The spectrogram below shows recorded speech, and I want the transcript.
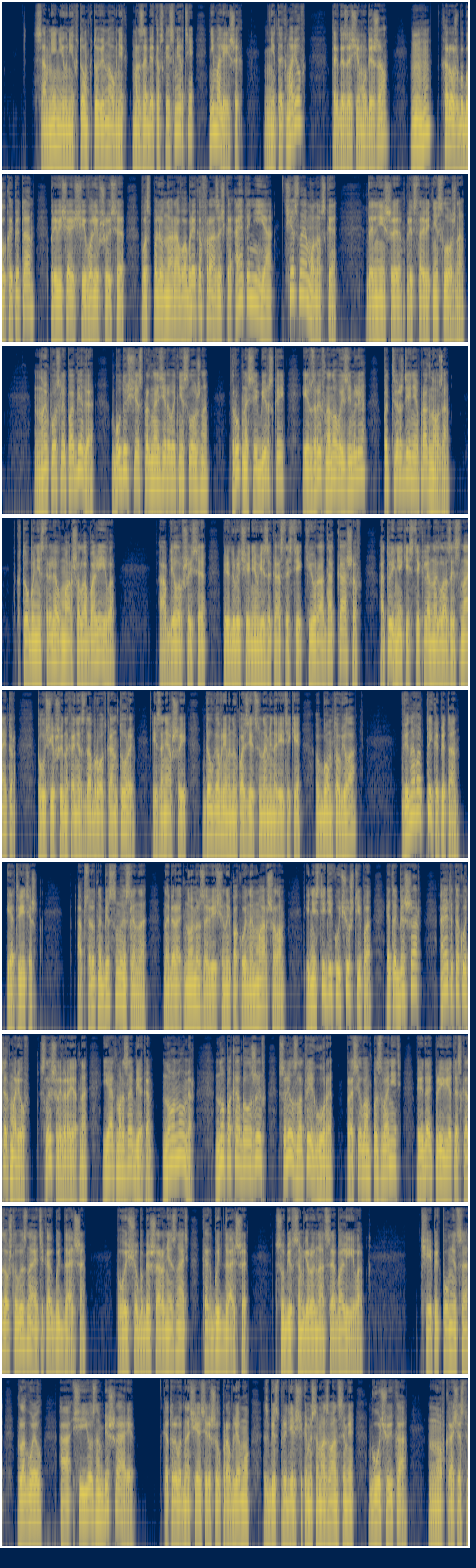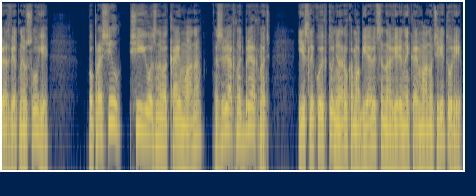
Сомнений у них в том, кто виновник Марзабековской смерти, ни малейших. Не Токмарев? Тогда зачем убежал? Угу, хорош бы был капитан, привечающий валившуюся воспаленную ораву обрека фразочкой «А это не я, честная ОМОНовская». Дальнейшее представить несложно. Но и после побега будущее спрогнозировать несложно. Труп на Сибирской и взрыв на Новой Земле — подтверждение прогноза. Кто бы ни стрелял в маршала Абалиева, обделавшийся перед увлечением языкастости Кюра Дакашев, а то и некий стеклянноглазый снайпер, получивший, наконец, добро от конторы и занявший долговременную позицию на минаретике в Бомтовила? Виноват ты, капитан, и ответишь. Абсолютно бессмысленно набирать номер, завещанный покойным маршалом, и нести дикую чушь типа «это Бешар, а это такой Токмарев». Слышали, вероятно, я от Марзабека, но он умер, но пока был жив, сулил золотые горы, просил вам позвонить, передать привет и сказал, что вы знаете, как быть дальше. Вы еще бы Бешару не знать, как быть дальше, с убивцем героя нации Абалиева. Чепик, помнится, глаголил о серьезном Бешаре, который в одночасье решил проблему с беспредельщиками-самозванцами Гочу и Ка, но в качестве ответной услуги попросил серьезного Каймана звякнуть-брякнуть, если кое-кто ненароком объявится на веренной Кайману территории.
